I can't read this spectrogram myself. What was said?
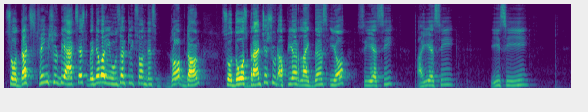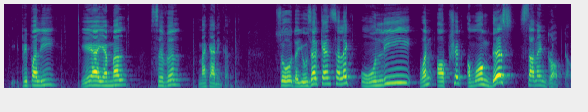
So that string should be accessed whenever user clicks on this drop down. So those branches should appear like this here, CSE, ISE, ECE, Triple E, AIML, Civil, Mechanical. So the user can select only one option among this seven drop down.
